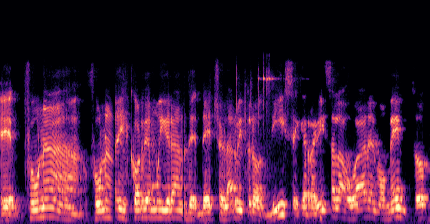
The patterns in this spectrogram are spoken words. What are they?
eh, fue, una, fue una discordia muy grande. De hecho, el árbitro dice que revisa la jugada en el momento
